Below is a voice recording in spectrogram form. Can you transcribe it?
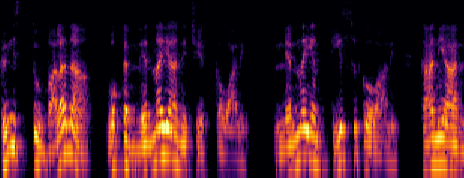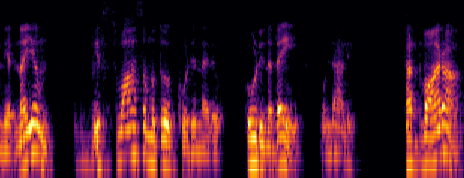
క్రీస్తు వలన ఒక నిర్ణయాన్ని చేసుకోవాలి. నిర్ణయం తీసుకోవాలి. కానీ ఆ నిర్ణయం విశ్వాసముతో కూడినది కూడినదై ఉండాలి. తద్వారా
